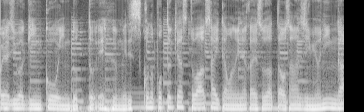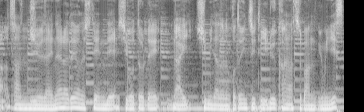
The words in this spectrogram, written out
親父は銀行員 .fm です。このポッドキャストは埼玉の田舎で育った幼馴染4人が30代ならではの視点で仕事、恋愛、趣味などのことについてゆるく話す番組です。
